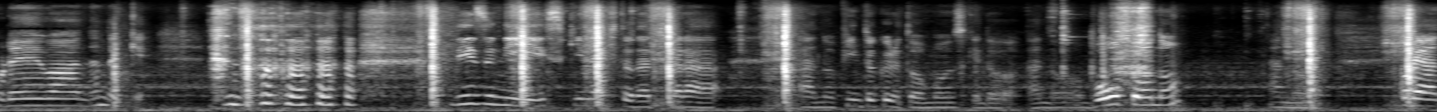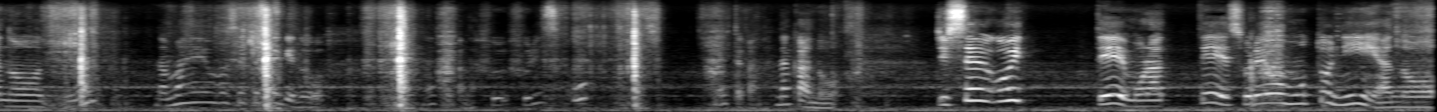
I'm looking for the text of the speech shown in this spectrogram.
これはなんだっけ？ディズニー好きな人だったらあのピンとくると思うんですけどあの冒頭のあのこれあの名前忘れちゃったけど何だったかなフフレスコ？何だったかな？なんかあの実際動いてもらってそれをもとにあの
